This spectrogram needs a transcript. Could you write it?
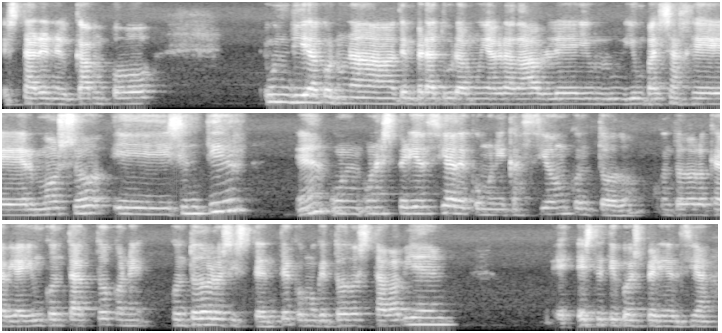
estar en el campo un día con una temperatura muy agradable y un, paisaje hermoso y sentir ¿eh? una experiencia de comunicación con todo, con todo lo que había y un contacto con, con todo lo existente, como que todo estaba bien, e, este tipo de experiencia,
